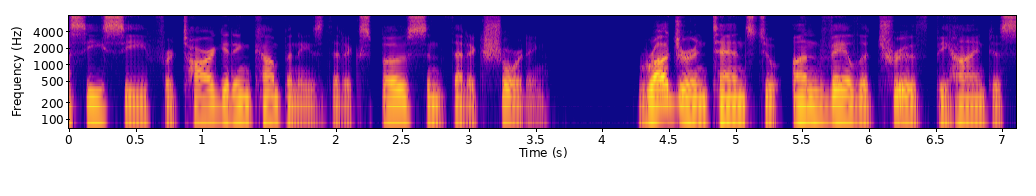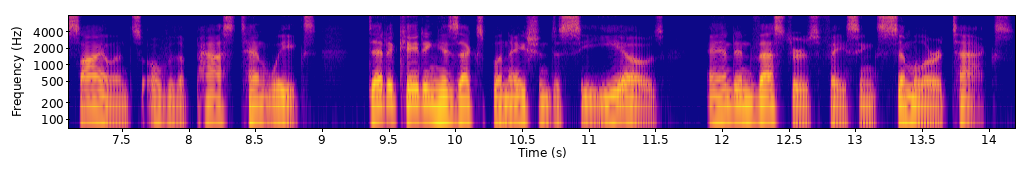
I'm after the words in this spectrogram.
SEC for targeting companies that expose synthetic shorting. Roger intends to unveil the truth behind his silence over the past 10 weeks dedicating his explanation to CEOs and investors facing similar attacks.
